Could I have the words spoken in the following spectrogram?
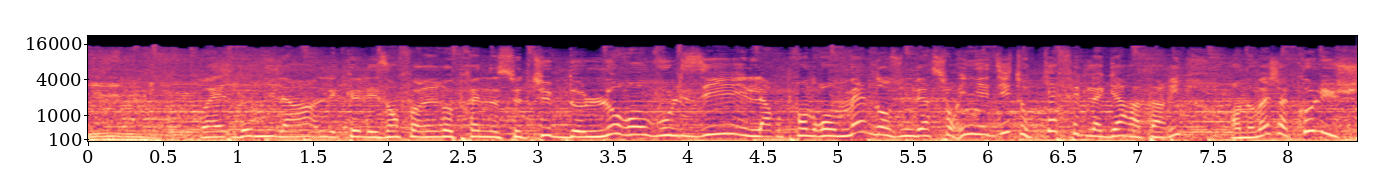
oui, oui, oui. Ouais, 2001, les- que les Enfoirés reprennent ce tube de Laurent Voulzy. Ils la reprendront même dans une version inédite au Café de la Gare à Paris, en hommage à Coluche.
